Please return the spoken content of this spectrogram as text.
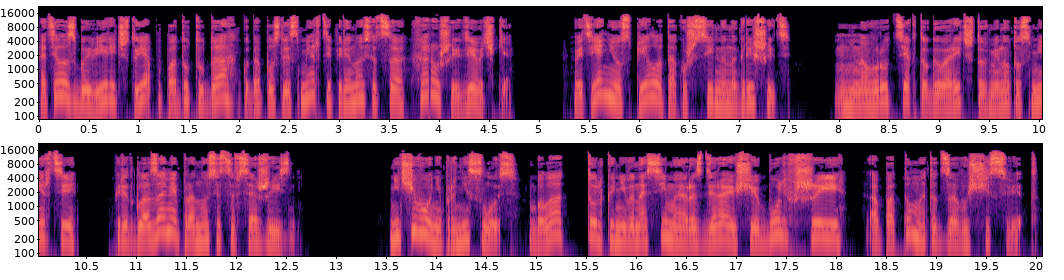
Хотелось бы верить, что я попаду туда, куда после смерти переносятся хорошие девочки. Ведь я не успела так уж сильно нагрешить. Но врут те, кто говорит, что в минуту смерти перед глазами проносится вся жизнь. Ничего не пронеслось, была только невыносимая раздирающая боль в шее, а потом этот зовущий свет.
